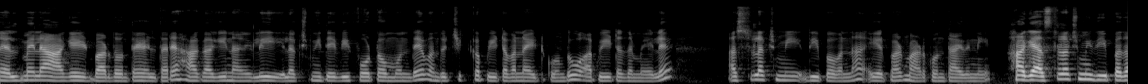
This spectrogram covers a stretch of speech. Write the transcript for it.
ನೆಲದ ಮೇಲೆ ಹಾಗೆ ಇಡಬಾರ್ದು ಅಂತ ಹೇಳ್ತಾರೆ. ಹಾಗಾಗಿ ನಾನಿಲ್ಲಿ ಲಕ್ಷ್ಮೀ ದೇವಿ ಫೋಟೋ ಮುಂದೆ ಒಂದು ಚಿಕ್ಕ ಪೀಠವನ್ನು ಇಟ್ಕೊಂಡು ಆ ಪೀಠದ ಮೇಲೆ ಅಷ್ಟಲಕ್ಷ್ಮಿ ದೀಪವನ್ನು ಏರ್ಪಾಡು ಮಾಡ್ಕೊತಾ ಇದ್ದೀನಿ. ಹಾಗೆ ಅಷ್ಟಲಕ್ಷ್ಮಿ ದೀಪದ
